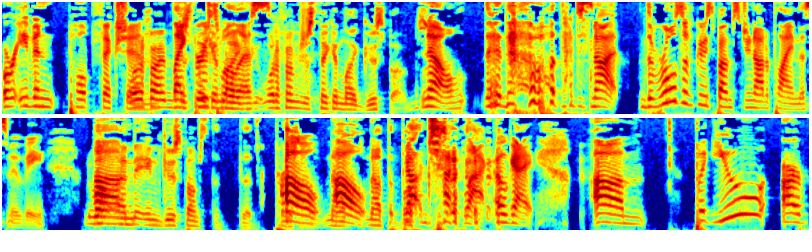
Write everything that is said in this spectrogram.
or even Pulp Fiction, What if I'm like Bruce Willis. like? What if I'm just thinking like Goosebumps? no, that does not. The rules of Goosebumps do not apply in this movie. Well, Um, I mean Goosebumps the the person, Oh, not, oh, not the book. Not Jack Black. Okay. Um, but you are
